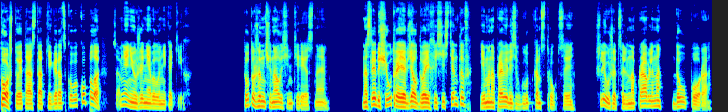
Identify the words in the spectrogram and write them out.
То, что это остатки городского купола, сомнений уже не было никаких. Тут уже начиналось интересное. На следующее утро я взял двоих ассистентов, и мы направились вглубь конструкции. Шли уже целенаправленно, до упора.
